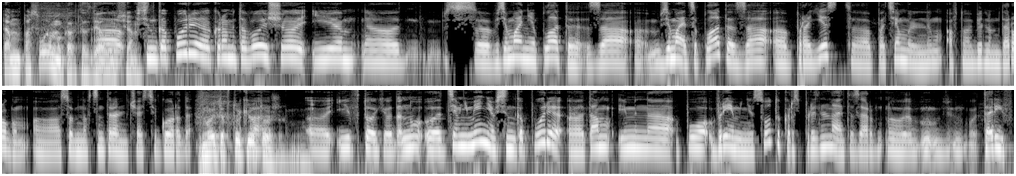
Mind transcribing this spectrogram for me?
там по-своему как-то сделано а, все? В Сингапуре, кроме того, еще и взимание платы за взимается плата за проезд по тем или иным автомобильным дорогам, особенно в центральной части города. Но это в Токио а, тоже. И в Токио, да. Ну, тем не менее, в Сингапуре там именно по времени суток распределена эта зарп... Ну, тариф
